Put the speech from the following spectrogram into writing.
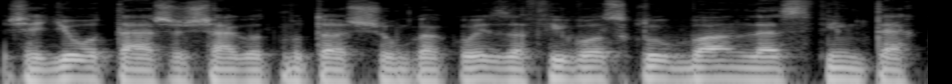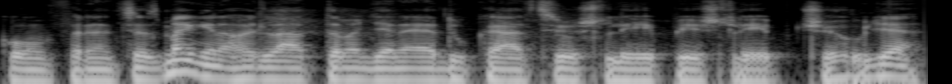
és egy jó társaságot mutassunk, akkor ez a Fivos Klubban lesz fintech konferencia. Ez megint, ahogy láttam, egy ilyen edukációs lépés lépcső, ugye?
